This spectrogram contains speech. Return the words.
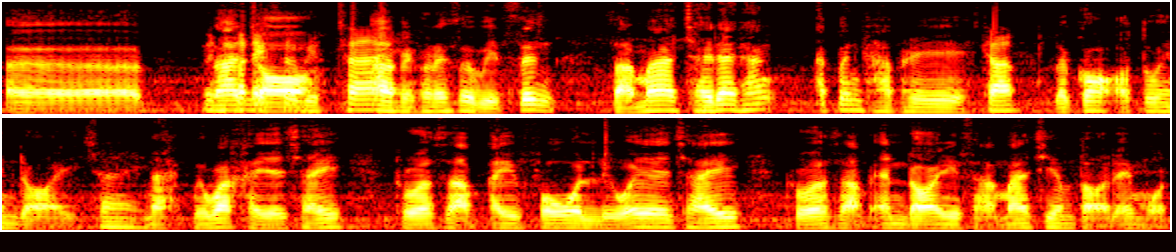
เอ่อเป็นหน้าจอ Connect Service ใช่ อ่าเป็น connect service ซึ่ง สามารถใช้ได้ทั้ง Apple CarPlay ครับ แล้วก็ Auto Android ใช่ นะไม่ว่าใครจะใช้โทรศัพท์ iPhone หรือว่าจะใช้โทรศัพท์ Android นี่สามารถเชื่อมต่อได้หมด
